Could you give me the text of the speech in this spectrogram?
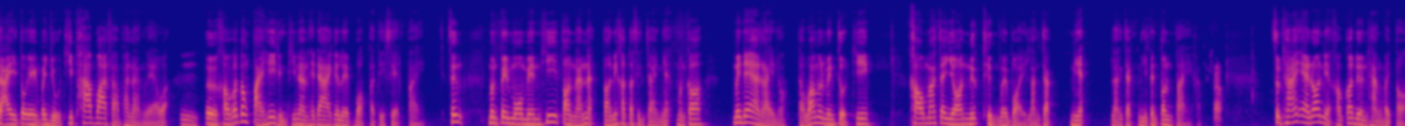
ใจตัวเองไปอยู่ที่ภาพวาดฝาผนังแล้วอะอืมเออเขาก็ต้องไปให้ถึงที่นั่นให้ได้ก็เลยบอกปฏิเสธไป ซึ่งมันเป็นโมเมนต์ที่ตอนนั้นน่ะตอนที่เขาตัดสินใจอย่างเงี้ยมันก็ไม่ได้อะไรเนาะแต่ว่ามันเป็นจุดที่เขามักจะย้อนนึกถึงบ่อยๆ หลังจากเนี้ยหลังจากนี้เป็นต้นไปครับครับ สุดท้ายแอรอนเนี่ยเขาก็เดินทางไปต่อ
